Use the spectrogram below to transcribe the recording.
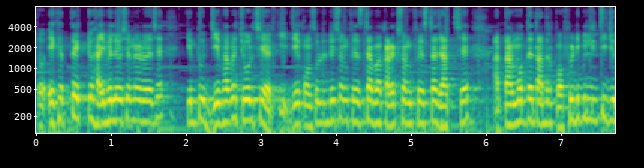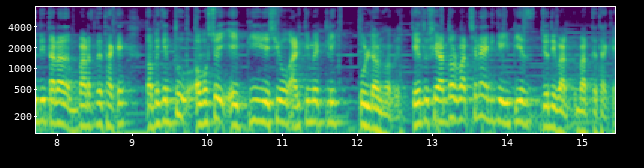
তো এক্ষেত্রে একটু হাই ভ্যালুয়েশনে রয়েছে। কিন্তু যেভাবে চলছে আর কি, যে কনসলিডেশন ফেজটা বা কারেকশন ফেজটা যাচ্ছে, আর তার মধ্যে তাদের প্রফিটেবিলিটি যদি তারা বাড়াতে থাকে, তবে কিন্তু অবশ্যই এই পি রেশিও আলটিমেটলি ডাউন হবে। যেহেতু শেয়ার দর বাড়ছে না, এদিকে ইপিএস যদি বাড়- বাড়তে থাকে।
